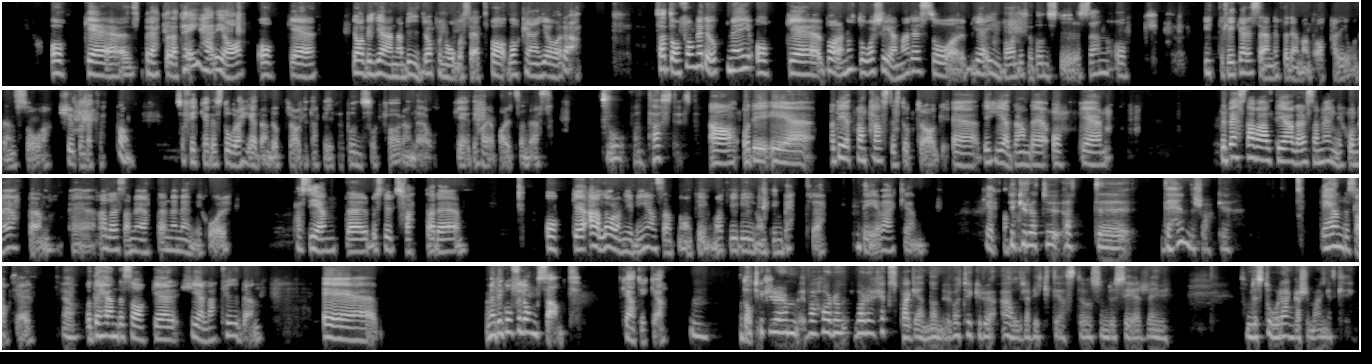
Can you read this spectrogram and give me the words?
och eh, berättade att hej, här är jag och eh, jag vill gärna bidra på något sätt. Vad, vad kan jag göra? Så att de fångade upp mig och eh, bara något år senare så blev jag invald i förbundsstyrelsen och ytterligare sen efter den mandatperioden så 2013 så fick jag det stora hedrande uppdraget att bli förbundsordförande och eh, det har jag varit sedan dess. Oh, fantastiskt. Ja, och det är, det är ett fantastiskt uppdrag. Eh, det är hedrande och det bästa av allt är alla dessa människomöten. Alla dessa möten med människor, patienter, beslutsfattare och alla har de gemensamt någonting och att vi vill någonting bättre det är verkligen helt fantastiskt. Tycker du att, du, att eh, det händer saker? Det händer saker. Ja. Och det händer saker hela tiden. Eh, men det går för långsamt, kan jag tycka. Mm. Vad, tycker du, vad har de, vad är högst på agendan nu? Vad tycker du är allra viktigaste och som du ser som det stora engagemanget kring?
